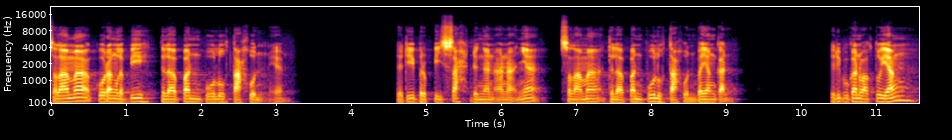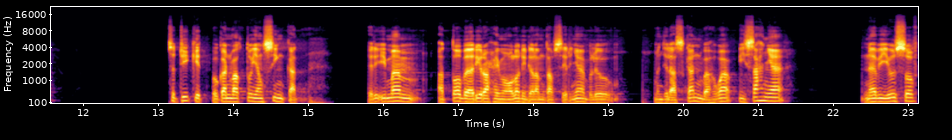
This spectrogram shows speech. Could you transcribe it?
selama kurang lebih 80 tahun ya. Jadi berpisah dengan anaknya selama 80 tahun. Bayangkan. Jadi bukan waktu yang sedikit, bukan waktu yang singkat. Jadi Imam At-Tabari rahimahullah di dalam tafsirnya beliau menjelaskan bahwa pisahnya Nabi Yusuf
